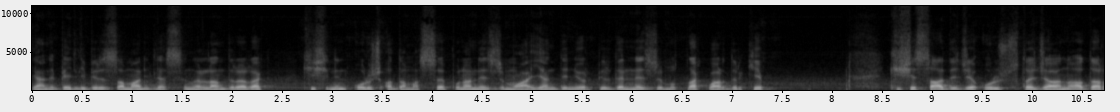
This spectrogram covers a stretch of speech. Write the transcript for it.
Yani belli bir zaman ile sınırlandırarak kişinin oruç adaması. Buna nezri muayyen deniyor. Bir de nezri mutlak vardır ki kişi sadece oruç tutacağını adar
